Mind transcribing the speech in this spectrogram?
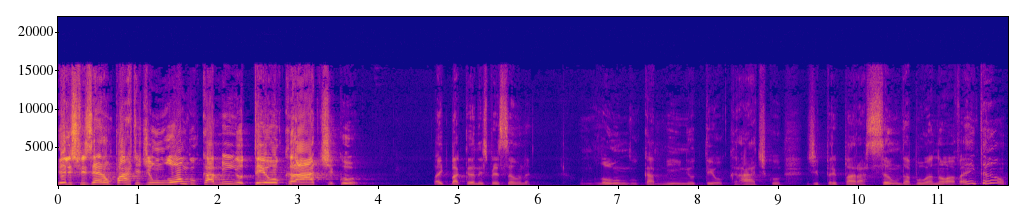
eles fizeram parte de um longo caminho teocrático. Olha que bacana a expressão, né? Um longo caminho teocrático de preparação da boa nova. Então,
